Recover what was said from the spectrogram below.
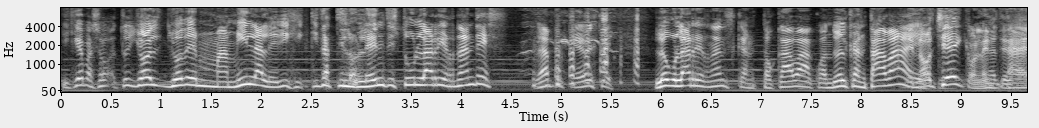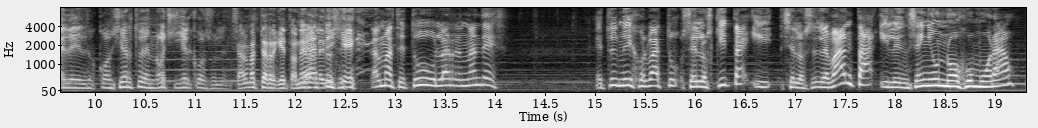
¿Y qué pasó? Entonces yo, yo de mamila le dije, quítate los lentes tú, Larry Hernández. ¿Verdad? Porque ya ves que luego Larry Hernández can- tocaba, cuando él cantaba... De eh, noche y con lentes. cantaba Del concierto de noche y él con sus lentes. Cálmate, reggaetonero, Ya, le dije. Cálmate tú, Larry Hernández. Entonces me dijo el vato, se los quita y se los levanta y le enseña un ojo morado.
